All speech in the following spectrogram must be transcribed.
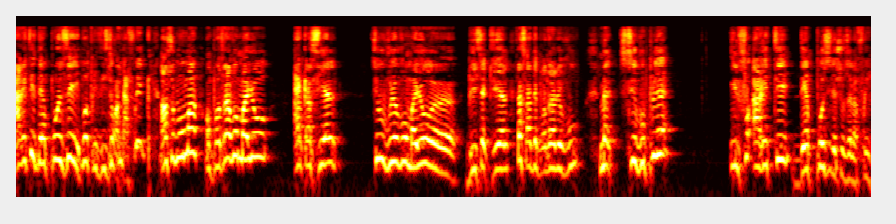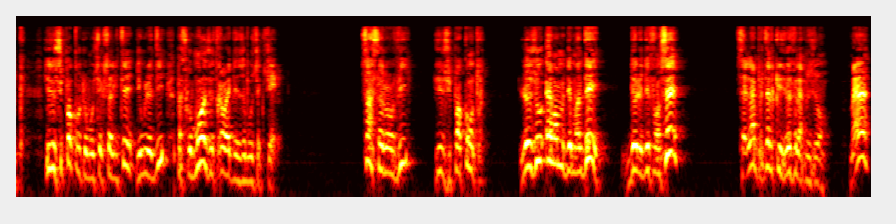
arrêtez d'imposer votre vision en Afrique. En ce moment, on portera vos maillots arc-en-ciel. Si vous voulez vos maillots euh, bisexuels, ça, ça dépendra de vous. Mais s'il vous plaît, il faut arrêter d'imposer des choses à l'Afrique. Je ne suis pas contre l'homosexualité, je vous l'ai dit, parce que moi, je travaille avec des homosexuels. Ça, c'est leur vie. Je ne suis pas contre. Le jour où elle va me demander de le défoncer, c'est là peut-être que je vais faire la prison. Mais,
